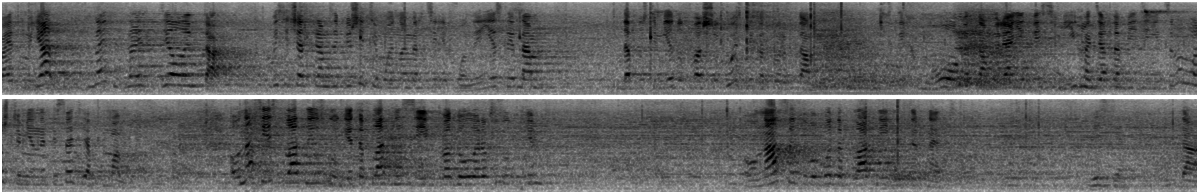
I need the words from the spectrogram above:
Поэтому я, знаете, знаете, делаем так. Вы сейчас прям запишите мой номер телефона. И если там, допустим, едут ваши гости, которых там их много, там, или они две семьи хотят объединиться, вы можете мне написать, я помогу. А у нас есть платные услуги. Это платный сейф 2 доллара в сутки. А У нас с этого года платный интернет. Везде. Да.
